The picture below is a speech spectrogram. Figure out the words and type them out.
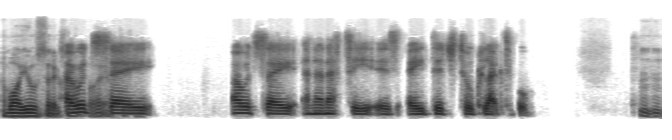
and why you're so excited? I would say, it? I would say an NFT is a digital collectible mm-hmm.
